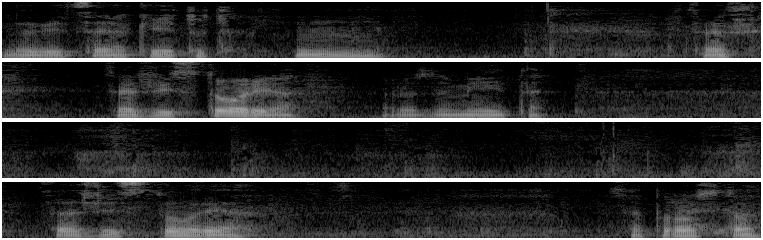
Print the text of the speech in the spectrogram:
Дивіться, який тут. Це ж, це ж історія, розумієте? Це історія. Це просто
